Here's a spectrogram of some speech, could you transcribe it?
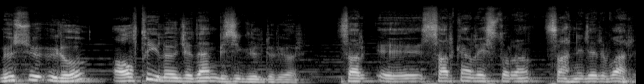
Monsieur Hulot 6 yıl önceden bizi güldürüyor. Sar, e, sarkan restoran sahneleri var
